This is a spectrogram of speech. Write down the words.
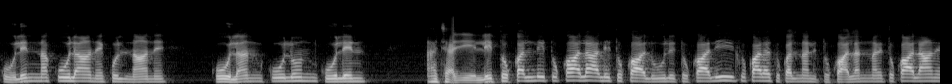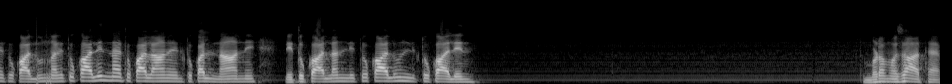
کولن نہ کولان کلنان کولن کولن کولن۔ اچھا جی لی تو کل لی تو کالا لی تو کالو لی تو کالی لی تو کالا تو لی تو کالن تو تو کالون تو تو لی تو کالون لی بڑا مزہ آتا ہے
